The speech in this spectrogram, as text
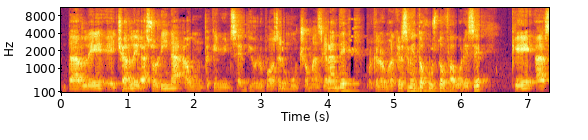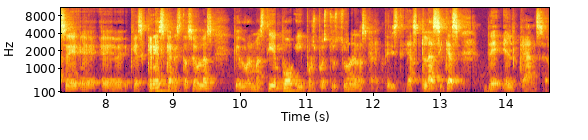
darle, echarle gasolina a un pequeño incendio. Lo puedo hacer mucho más grande porque la hormona del crecimiento justo favorece que hace eh, eh, que crezcan estas células, que duren más tiempo y por supuesto es una de las características clásicas del cáncer.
